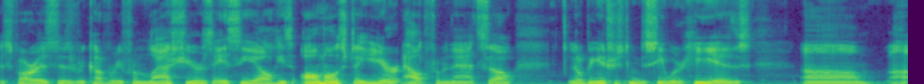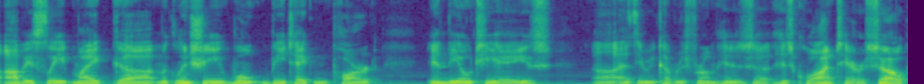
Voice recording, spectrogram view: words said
as far as his recovery from last year's ACL. He's almost a year out from that, so it'll be interesting to see where he is. Um, uh, obviously, Mike uh, McGlinchey won't be taking part in the OTAs uh, as he recovers from his uh, his quad tear. So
